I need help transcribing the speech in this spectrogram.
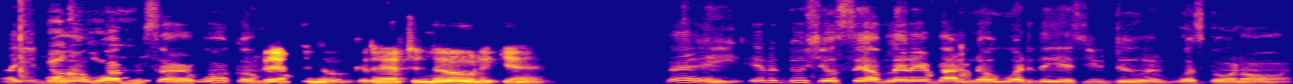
How you doing? You. Welcome, sir. Welcome. Good afternoon. Good afternoon again. Hey, introduce yourself. Let everybody know what it is you do and what's going on.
